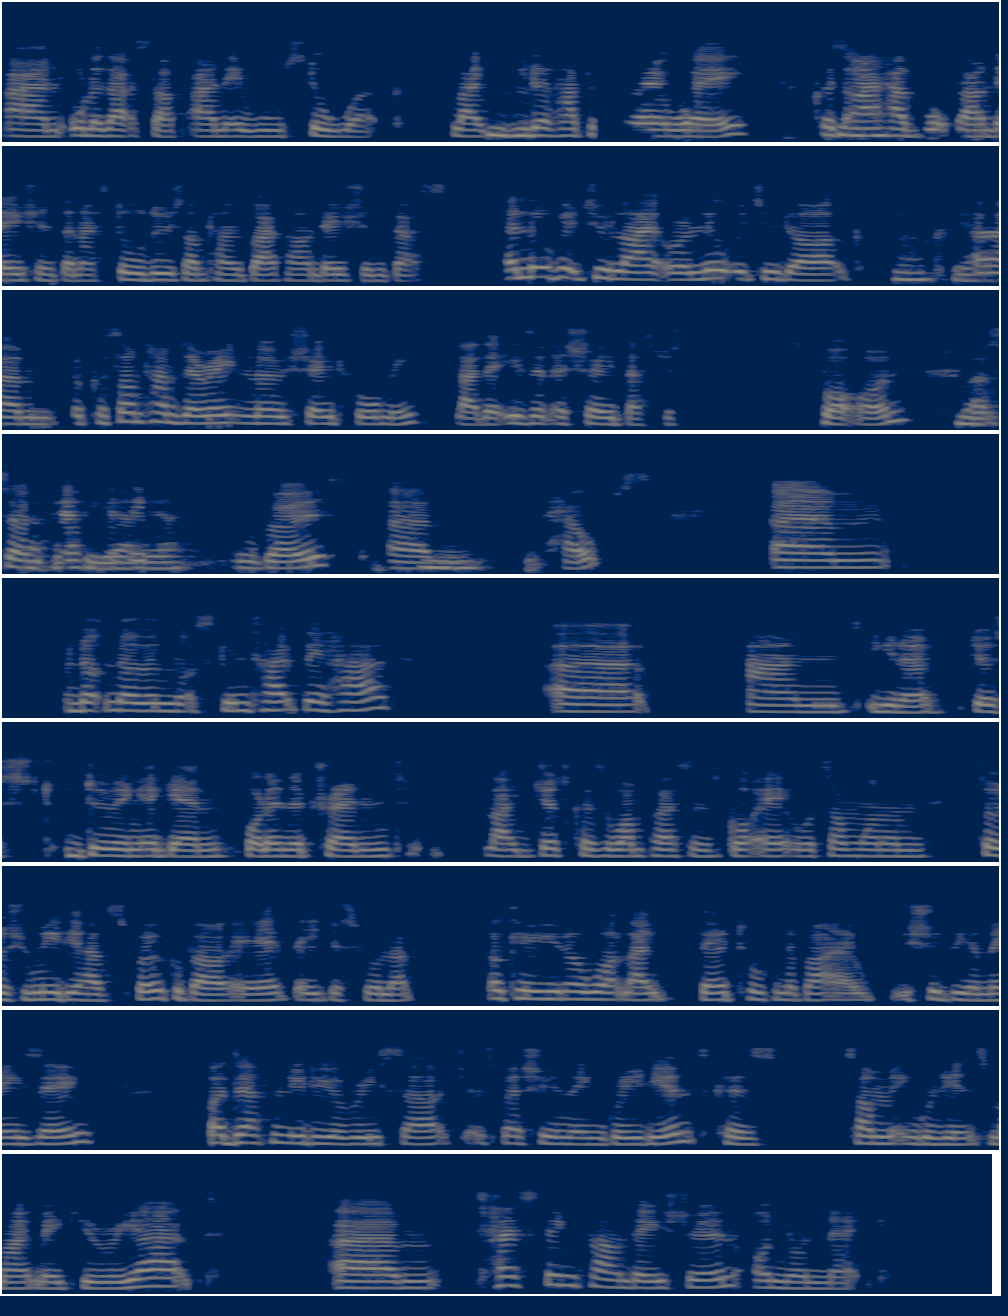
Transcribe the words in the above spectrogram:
and all of that stuff, and it will still work. Like mm-hmm. you don't have to throw it away. Because mm-hmm. I have bought foundations, and I still do sometimes buy foundations that's a little bit too light or a little bit too dark. Okay. Um, because sometimes there ain't no shade for me. Like there isn't a shade that's just spot on. Works so definitely yeah, yeah. both um, mm. helps. Um, not knowing what skin type they have, uh, and you know, just doing again, following the trend. Like just because one person's got it or someone on social media have spoke about it, they just feel like, okay, you know what, like they're talking about it, it should be amazing. But definitely do your research, especially in the ingredients, because some ingredients might make you react um, testing foundation on your neck.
